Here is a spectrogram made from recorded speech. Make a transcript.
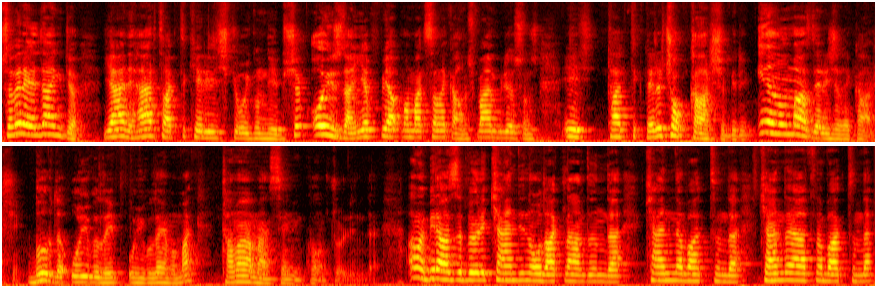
sefer elden gidiyor. Yani her taktik her ilişki uygun diye bir şey yok. O yüzden yapıp yapmamak sana kalmış. Ben biliyorsunuz il- taktiklere çok karşı biriyim. İnanılmaz derecede karşı. Burada uygulayıp uygulayamamak tamamen senin kontrolünde. Ama biraz da böyle kendine odaklandığında, kendine baktığında, kendi hayatına baktığında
